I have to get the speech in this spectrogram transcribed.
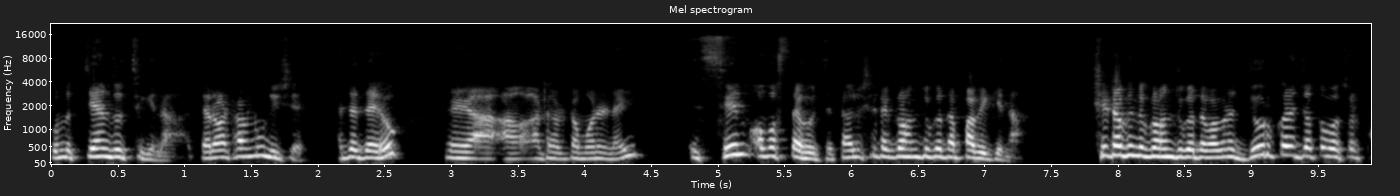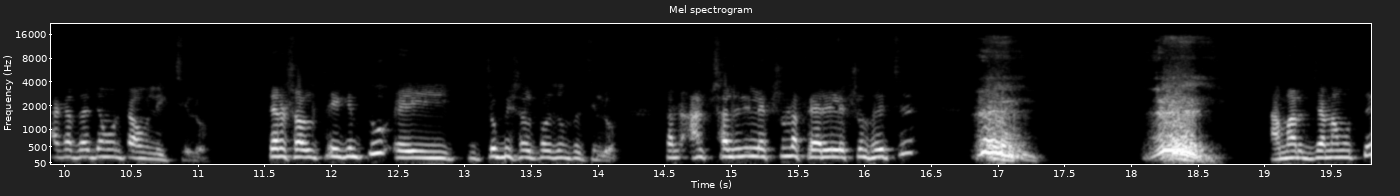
কোনো চেঞ্জ হচ্ছে কিনা? তেরো, আঠারো, উনিশে। আচ্ছা যাই হোক আঠারোটা মনে নাই। সেম অবস্থায় হচ্ছে, তাহলে সেটা গ্রহণযোগ্যতা পাবে কিনা? সেটাও কিন্তু গ্রহণযোগ্যতা পাবে না। জোর করে যত বছর থাকা যায় যেমন টাউন লীগ ছিল। তেরো সাল থেকে কিন্তু এই চব্বিশ সাল পর্যন্ত ছিল। কারণ আট সালের ইলেকশনটা ফেয়ার ইলেকশন হয়েছে। আমার জানা মতে,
